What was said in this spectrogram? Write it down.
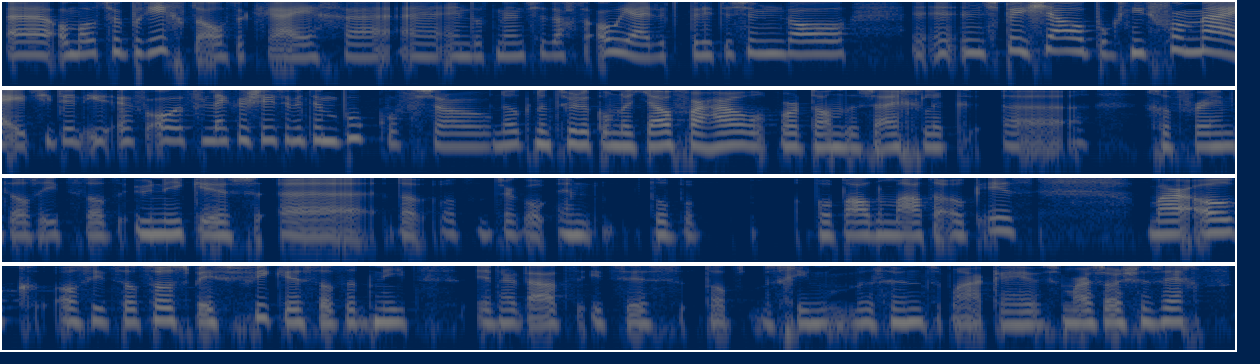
uh, om dat soort berichten al te krijgen. En dat mensen dachten, oh ja, dit, dit is een wel een, een speciaal boek, niet voor mij. Het ziet even, oh, even lekker zitten met een boek of zo. En ook natuurlijk omdat jouw verhaal wordt dan dus eigenlijk uh, geframed als iets dat uniek is, dat wat natuurlijk op, in, tot op bepaalde mate ook is. Maar ook als iets dat zo specifiek is dat het niet inderdaad iets is dat misschien met hun te maken heeft. Maar zoals je zegt,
